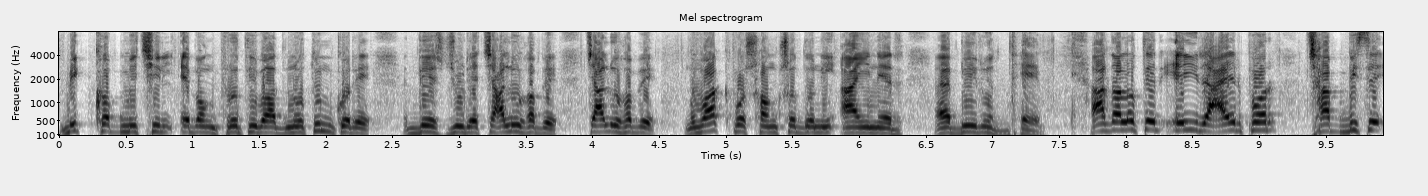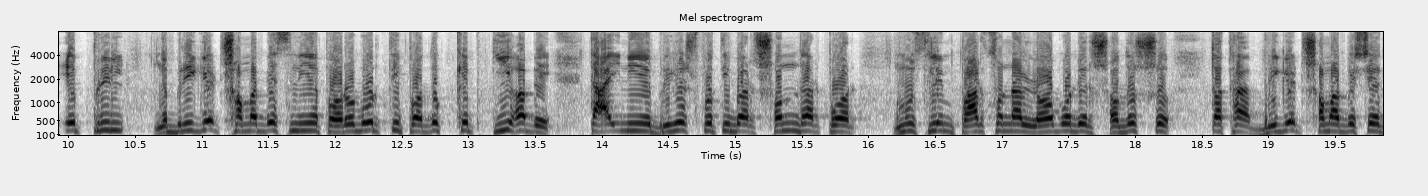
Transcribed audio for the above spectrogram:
বিক্ষোভ মিছিল এবং প্রতিবাদ নতুন করে দেশ জুড়ে চালু হবে চালু হবে ওয়াকফ সংশোধনী আইনের বিরুদ্ধে। আদালতের এই রায়ের পর ছাব্বিশে এপ্রিল ব্রিগেড সমাবেশ নিয়ে পরবর্তী পদক্ষেপ কি হবে তাই নিয়ে বৃহস্পতিবার সন্ধ্যার পর মুসলিম পার্সোনাল ল বোর্ডের সদস্য তথা ব্রিগেড সমাবেশের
